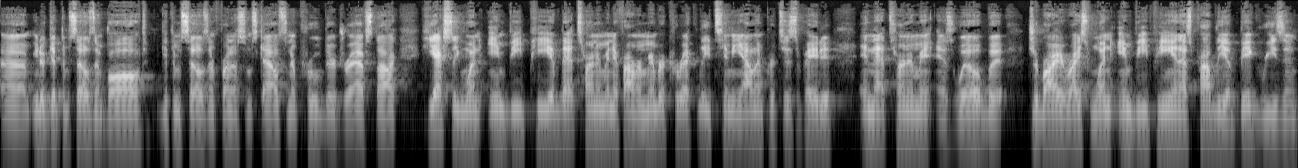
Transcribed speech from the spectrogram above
um, you know get themselves involved, get themselves in front of some scouts and improve their draft stock. He actually won MVP of that tournament, if I remember correctly. Timmy Allen participated in that tournament as well, but Jabari Rice won MVP, and that's probably a big reason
